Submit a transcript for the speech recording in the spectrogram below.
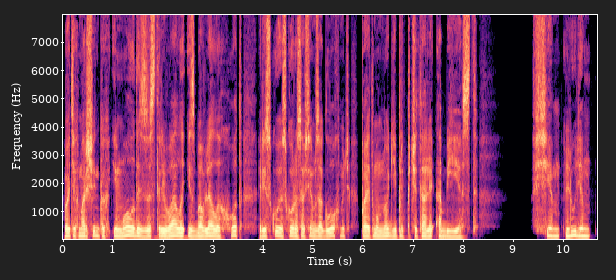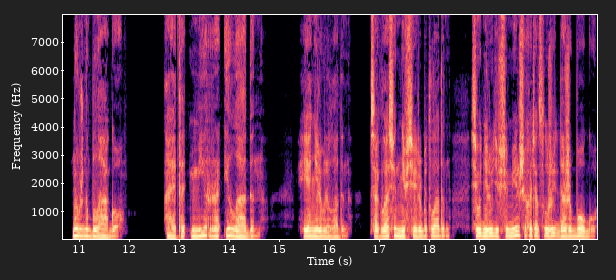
В этих морщинках и молодость застревала, избавляла ход, рискуя скоро совсем заглохнуть, поэтому многие предпочитали объезд. Всем людям нужно благо, а это Мирра и Ладан. Я не люблю ладан. Согласен, не все любят ладан. Сегодня люди все меньше хотят служить даже Богу.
